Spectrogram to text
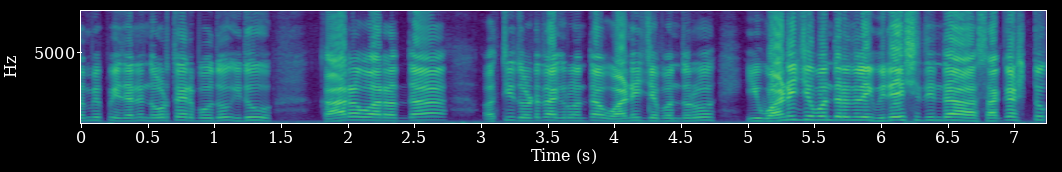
ಸಮೀಪ ಇದ್ದಾನೆ ನೋಡ್ತಾ ಇರ್ಬೋದು. ಇದು ಕಾರವಾರದ ಅತಿ ದೊಡ್ಡದಾಗಿರುವಂಥ ವಾಣಿಜ್ಯ ಬಂದರು. ಈ ವಾಣಿಜ್ಯ ಬಂದರಿನಲ್ಲಿ ವಿದೇಶದಿಂದ ಸಾಕಷ್ಟು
